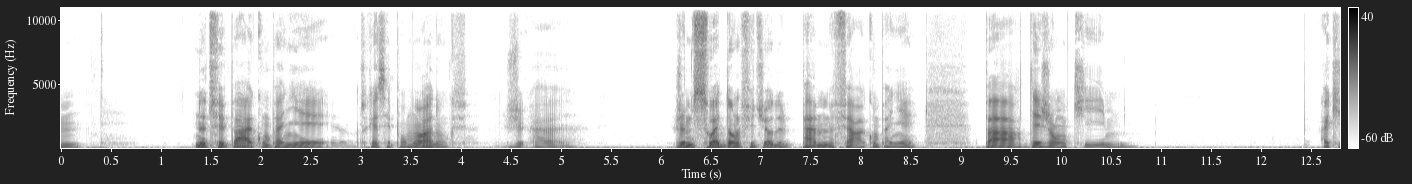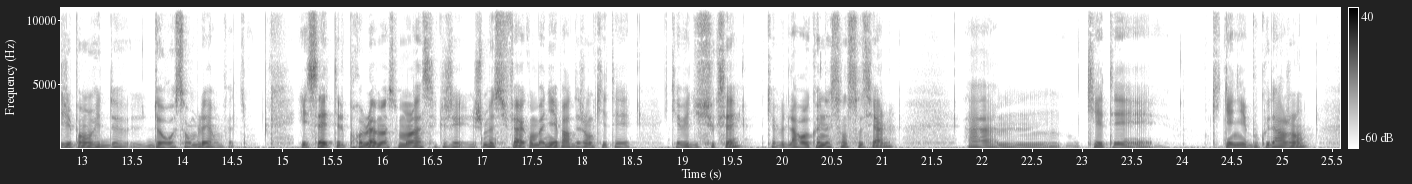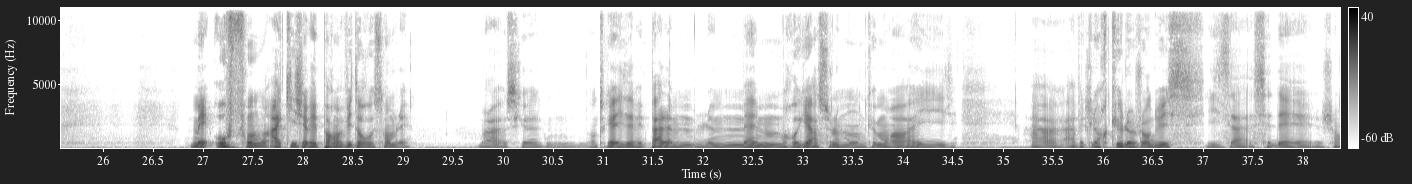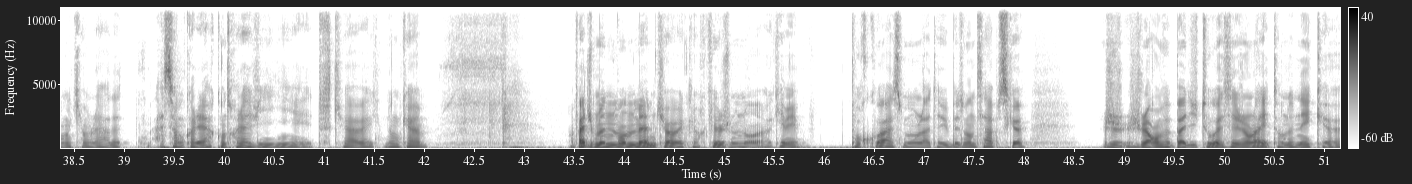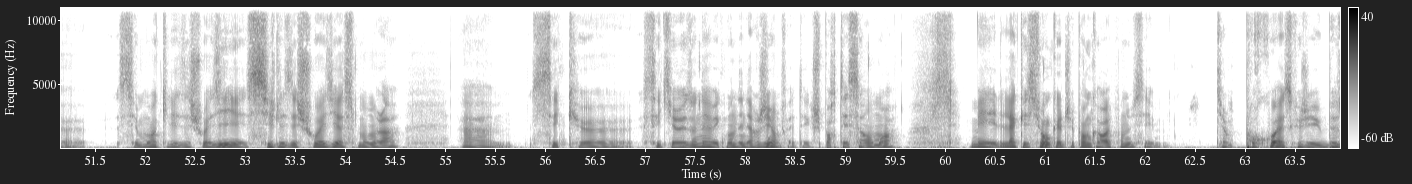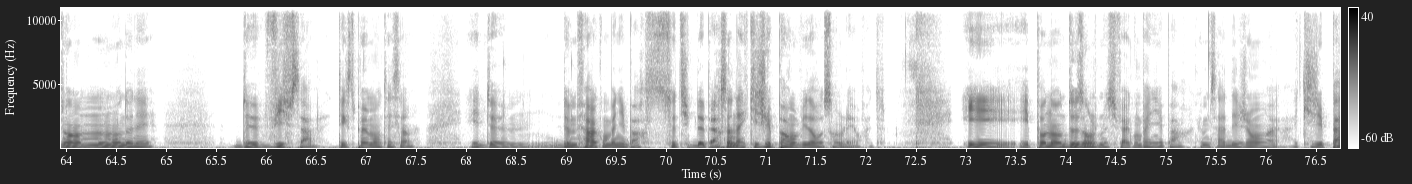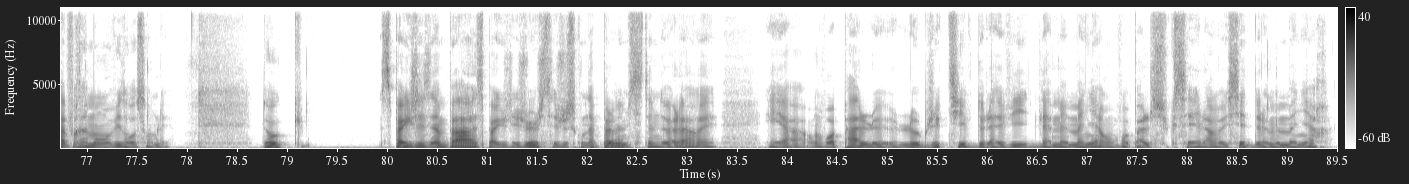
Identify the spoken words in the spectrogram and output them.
ne te fais pas accompagner, en tout cas c'est pour moi, donc je, euh, me souhaite dans le futur de ne pas me faire accompagner par des gens qui à qui j'ai pas envie de, de, ressembler en fait. Et ça a été le problème à ce moment-là, c'est que je me suis fait accompagner par des gens qui étaient qui avaient du succès, qui avaient de la reconnaissance sociale, qui était qui gagnait beaucoup d'argent, mais au fond, à qui j'avais pas envie de ressembler. Parce que, en tout cas, ils n'avaient pas le, même regard sur le monde que moi. Euh, avec le recul aujourd'hui, c'est des gens qui ont l'air d'être assez en colère contre la vie et tout ce qui va avec. Donc, euh, en fait, je me demande même, tu vois, avec le recul, je me demande, ok, mais pourquoi à ce moment-là, tu as eu besoin de ça? Parce que je, je leur en veux pas du tout à ces gens-là, étant donné que c'est moi qui les ai choisis. Et si je les ai choisis à ce moment-là, euh, c'est que c'est qu'ils résonnaient avec mon énergie en fait et que je portais ça en moi. Mais la question auquel j'ai pas encore répondu, c'est tiens, pourquoi est-ce que j'ai eu besoin à un moment donné de vivre ça, d'expérimenter ça, et de, de, me faire accompagner par ce type de personnes à qui j'ai pas envie de ressembler en fait. Et, et, pendant deux ans, je me suis fait accompagner par, comme ça, des gens à, à qui j'ai pas vraiment envie de ressembler. Donc, c'est pas que je les aime pas, c'est pas que je les juge, c'est juste qu'on n'a pas le même système de valeurs et, et euh, on voit pas l'objectif de la vie de la même manière, on voit pas le succès, la réussite de la même manière.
